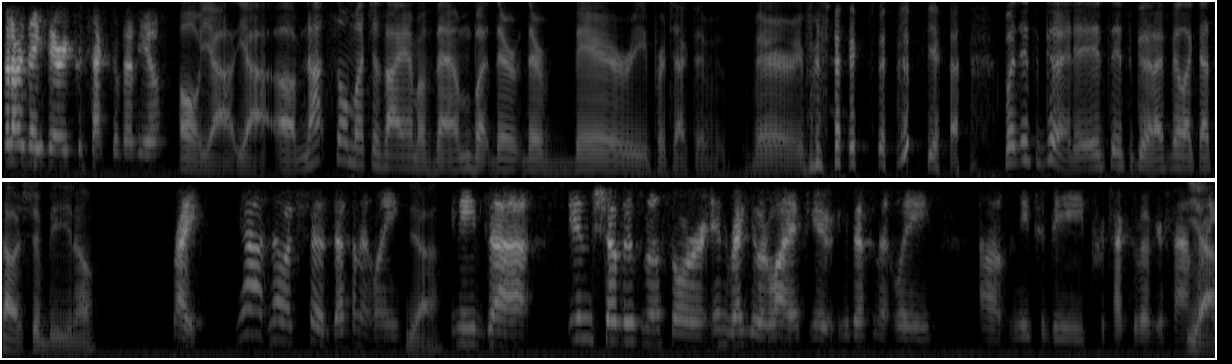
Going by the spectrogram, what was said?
but are they very protective of you? Oh yeah, yeah. Um, not so much as I am of them, but they're they're very protective, very protective. yeah, but it's good. It's it's good. I feel like that's how it should be. You know. Right. Yeah, no, it should, definitely. Yeah. You need, uh, in show business or in regular life, you, you definitely um, need to be protective of your family. Yeah,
